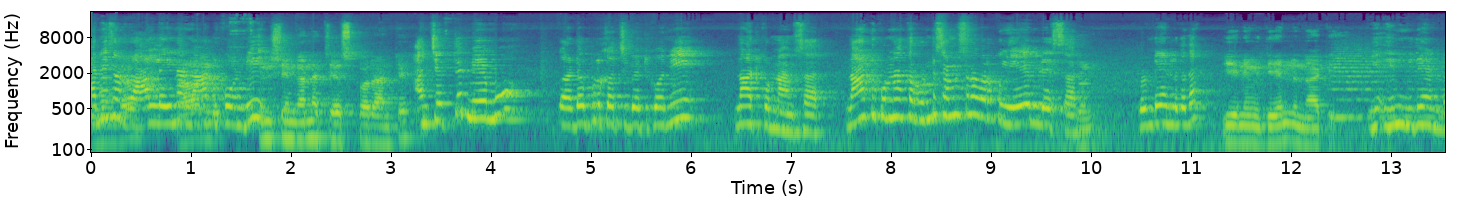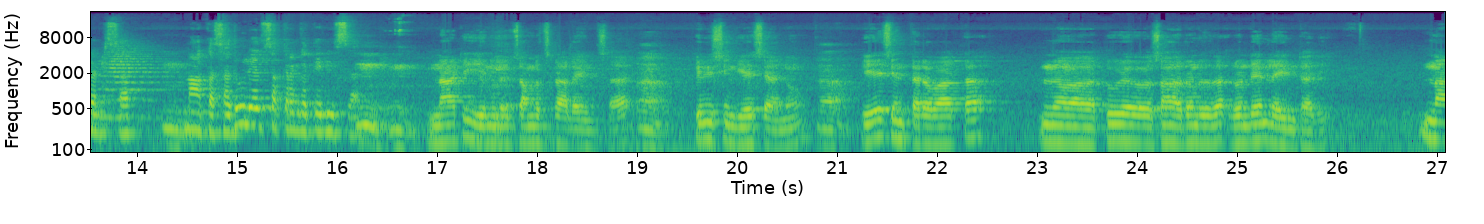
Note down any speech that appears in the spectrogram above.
కనీసం రాళ్ళైనా రాళ్ళు నాటుకోండి. ఫినిషింగ్ అన్నా చేసుకోరా అంటే? అని చెప్తే మేము డబ్బులు ఖర్చు పెట్టుకొని నాటుకున్నాం సార్. నాటుకున్నాక రెండు సంవత్సరాల వరకు ఏం లేదు సార్. రెండేళ్ళు కదా? ఎనిమిది ఏళ్ళు నాటి. ఎనిమిదేళ్ళు అండి సార్. నాకు ఆ చదువు లేదు సక్రంగా తెలియదు సార్. నాటి ఎనిమిది సంవత్సరాలు అయింది సార్. ఫినిషింగ్ వేసాను ఆ. వేసిన తర్వాత టూ రెండు రెండేళ్ళు ఉంటుంది నా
